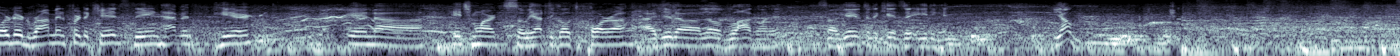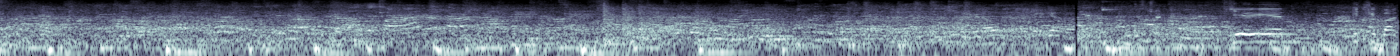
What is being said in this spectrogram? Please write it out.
ordered ramen for the kids. They didn't have it here in uh, H Mart, so we had to go to Pora. I did a little vlog on it, so I gave it to the kids. They're eating it. Yum. Kirin Ichiban.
